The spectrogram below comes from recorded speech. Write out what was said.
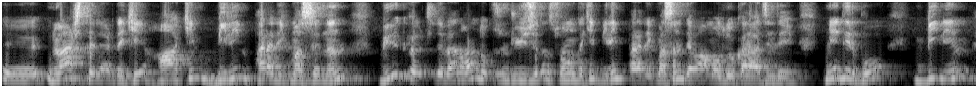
üniversitelerdeki hakim bilim paradigmasının büyük ölçüde ben 19. yüzyılın sonundaki bilim paradigmasının devam olduğu kanaatindeyim. Nedir bu? Bilim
